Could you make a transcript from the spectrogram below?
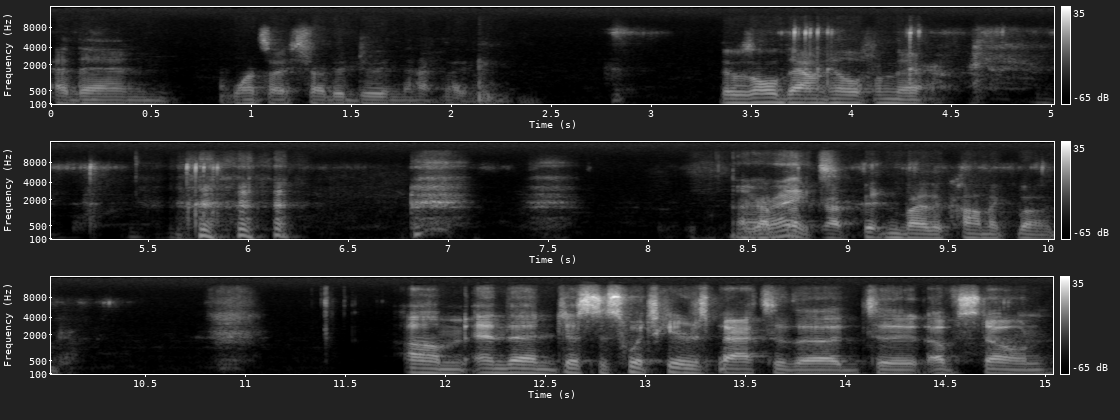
and then once I started doing that, like it was all downhill from there. I All got, right. got bitten by the comic bug. Um, and then just to switch gears back to the to of stone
